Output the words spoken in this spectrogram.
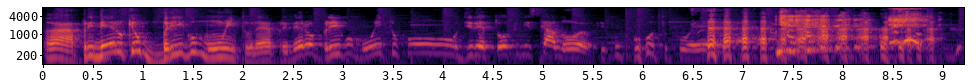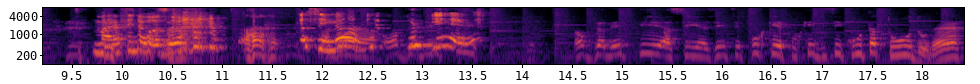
Ah, primeiro que eu brigo muito, né? Primeiro eu brigo muito com o diretor que me escalou. Eu fico puto com ele. Maravilhoso. assim, meu amigo, por quê? Obviamente que, assim, a gente... Por quê? Porque dificulta tudo, né?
